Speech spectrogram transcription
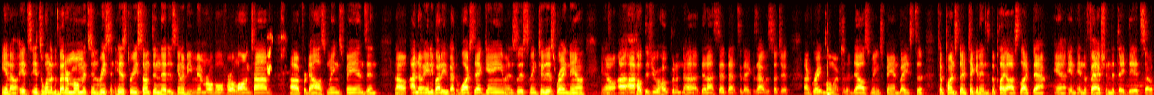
you know, it's it's one of the better moments in recent history. Something that is going to be memorable for a long time uh, for Dallas Wings fans. And now I know anybody who got to watch that game and is listening to this right now. You know, I, I hope that you were hoping uh, that I said that today because that was such a a great moment for the Dallas Wings fan base to to punch their ticket into the playoffs like that in, in the fashion that they did. So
